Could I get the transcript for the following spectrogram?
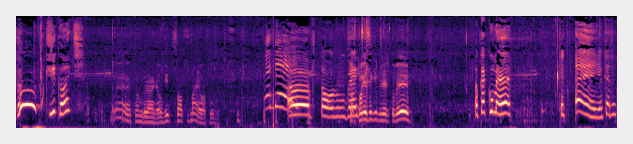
Uh, que gigante. Ué, é tão grande. O Vitor solta os maiores tudo. Ah, touro, Só põe esse aqui pra gente comer. Eu quero comer. Quer- Ei, eu quero.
